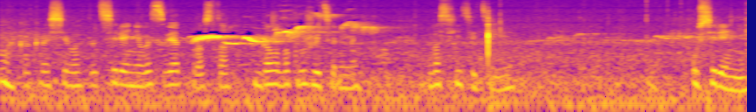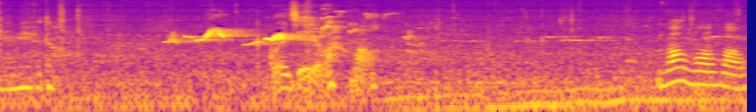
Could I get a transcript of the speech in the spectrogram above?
Ой, как красиво. Тут сиреневый цвет просто головокружительный, восхитительный. У сирени, я имею в виду. Какое дерево. Вау. Вау, вау, вау.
